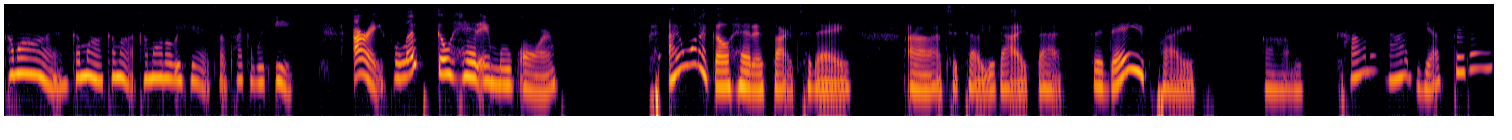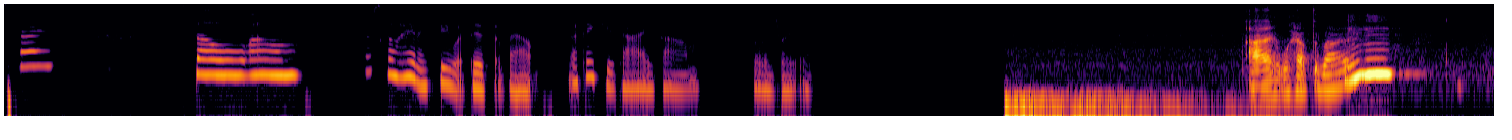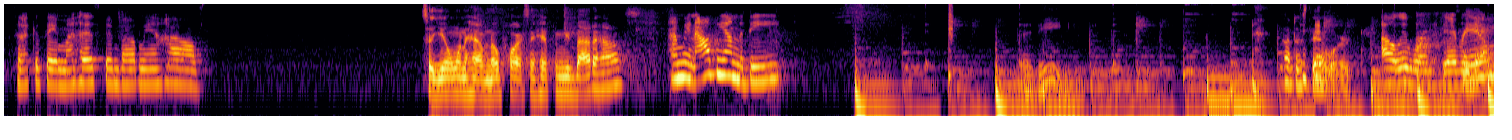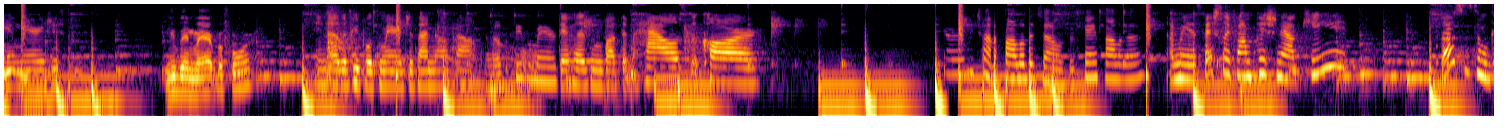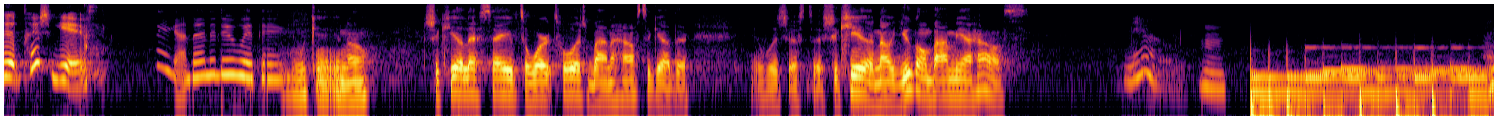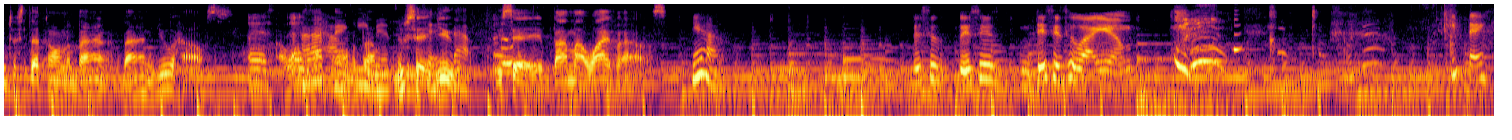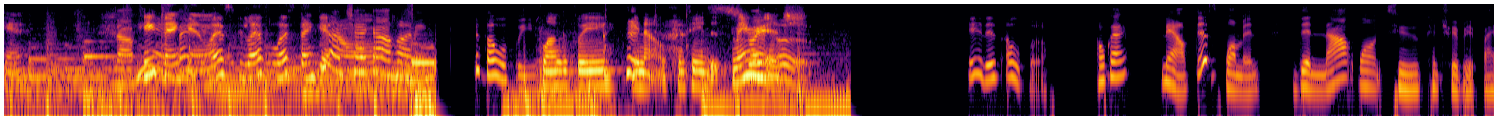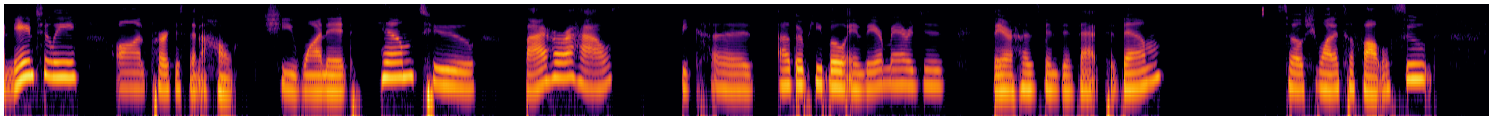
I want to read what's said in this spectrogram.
come on, come on, come on, come on over here. So talking with E. All right, so let's go ahead and move on. I want to go ahead and start today uh, to tell you guys that today's price um, is kind of not yesterday's price. So um, let's go ahead and see what this about. I think you guys um, will enjoy this. I will have to buy it. hmm So I could say my husband bought me a house. So you don't want to have no parts in helping me buy the house? I mean, I'll be on the deed. The deed. How does that work? Oh, it works every day Tell in marriages. You been married before? In other people's marriages I know about. Other people married. Their husband bought them a house, a car. Girl, we trying to follow the Joneses. Can't follow us. I mean, especially if I'm pushing out kids. Those are some good push gifts. Ain't got nothing to do with it. We can, you know, Shaquille let's save to work towards buying a house together. It was just a Shaquille, no, you gonna buy me a house. Yeah. Hmm. I'm just stuck on the buying, buying you a house. Us, I want- us a I house. think he meant to you said you. out. You said buy my wife a house. Yeah. This is this is this is who I am. Keep thinking. No, he Keep ain't thinking. Let's let's let's think You it gotta check out, honey. It's over for you. As long as we, you know, continue this marriage. up. It is over. Okay. Now, this woman did not want to contribute financially on purchasing a home. She wanted him to buy her a house because other people in their marriages, their husband did that to them. So she wanted to follow suit.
